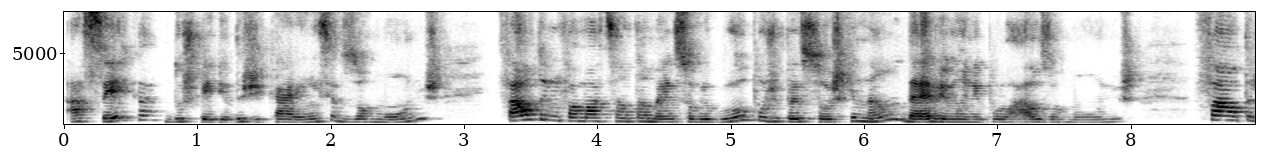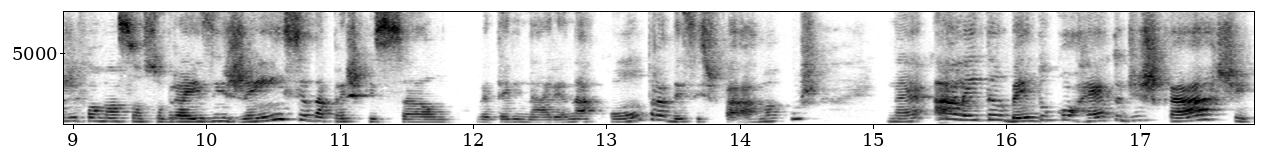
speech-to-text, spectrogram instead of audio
acerca dos períodos de carência dos hormônios, falta de informação também sobre o grupo de pessoas que não devem manipular os hormônios, falta de informação sobre a exigência da prescrição veterinária na compra desses fármacos, né? além também do correto descarte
